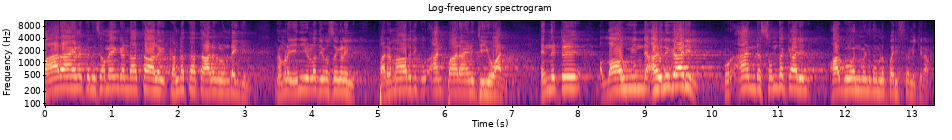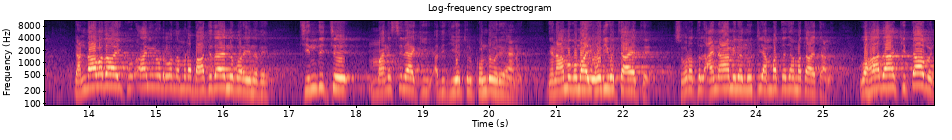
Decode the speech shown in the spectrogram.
പാരായണത്തിന് സമയം കണ്ടാത്ത ആൾ കണ്ടെത്താത്ത ആളുകളുണ്ടെങ്കിൽ നമ്മൾ ഇനിയുള്ള ദിവസങ്ങളിൽ പരമാവധി ഖുർആൻ പാരായണം ചെയ്യുവാൻ. എന്നിട്ട് അള്ളാഹുവിന്റെ അഹലുകാരിൽ ഖുർആാനിന്റെ സ്വന്തക്കാരിൽ ആകുവാൻ വേണ്ടി നമ്മൾ പരിശ്രമിക്കണം. രണ്ടാമതായി ഖുർആാനിനോടുള്ള നമ്മുടെ ബാധ്യത എന്ന് പറയുന്നത് ചിന്തിച്ച് മനസ്സിലാക്കി അത് ജീവിതത്തിൽ കൊണ്ടുവരികയാണ്. ഞാൻ ആമുഖമായി ഓതി വെച്ച ആയത്ത് സൂറത്തുൽ അനാമിലെ നൂറ്റി അമ്പത്തഞ്ചാമത്തെ ആയത്താണ്. വഹാദ കിതാബുൻ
